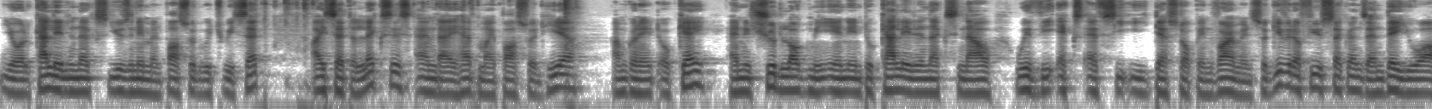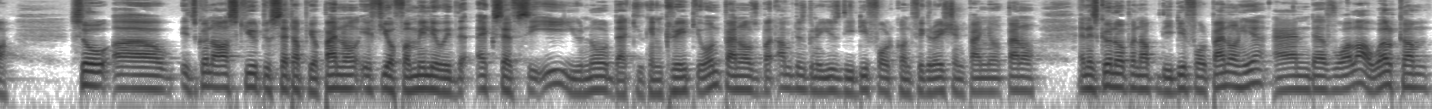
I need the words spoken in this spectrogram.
your Kali Linux username and password which we set. I set Alexis and I had my password here. I'm gonna hit OK and it should log me in into Kali Linux now with the XFCE desktop environment. So give it a few seconds and there you are so uh, it's going to ask you to set up your panel. If you're familiar with the XFCE, you know that you can create your own panels, but I'm just going to use the default configuration panel, panel and it's going to open up the default panel here and uh, voila, welcome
